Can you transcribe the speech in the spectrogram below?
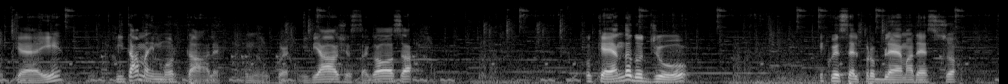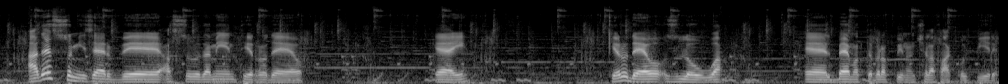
Ok. Mitama immortale. Comunque, mi piace sta cosa. Ok, è andato giù. E questo è il problema adesso. Adesso mi serve assolutamente il rodeo. Ok? Che rodeo slowa. E il Behemoth però qui non ce la fa a colpire.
